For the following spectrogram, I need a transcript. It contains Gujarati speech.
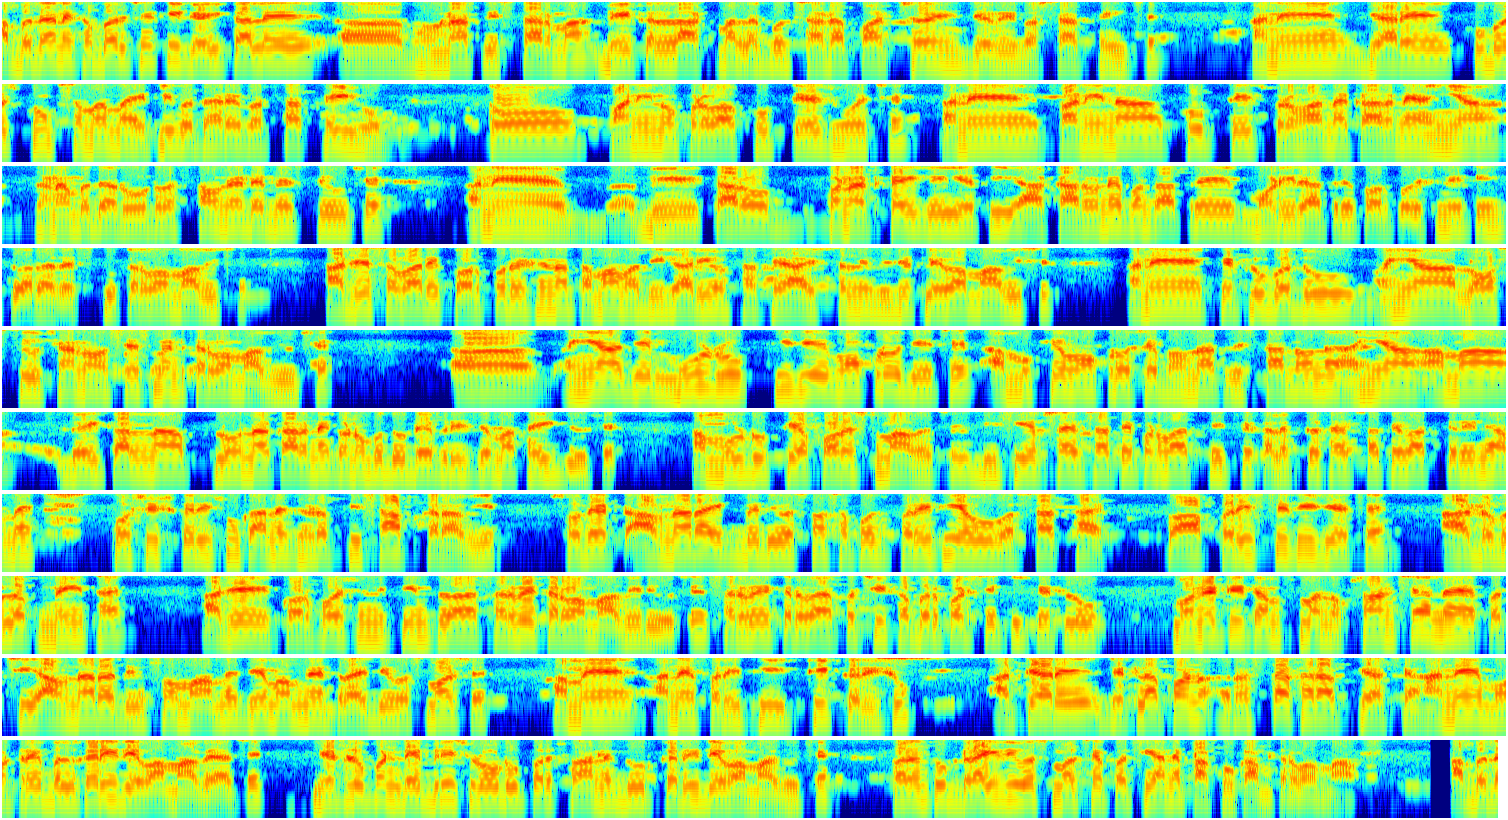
આ બધાને ખબર છે કે ગઈકાલે ભવનાથ વિસ્તારમાં બે કલાકમાં લગભગ સાડા પાંચ છ ઇંચ જેવી વરસાદ થઈ છે. અને જ્યારે ખૂબ જ ટૂંક સમયમાં એટલી વધારે વરસાદ થઈ હોય, તો પાણીનો પ્રવાહ ખૂબ તેજ હોય છે. અને પાણીના ખૂબ તેજ પ્રવાહના કારણે અહીંયા ઘણા બધા રોડ રસ્તાઓને ડેમેજ થયું છે. અને બે કારો પણ અટકાઈ ગઈ હતી. આ કારોને પણ રાત્રે, મોડી રાત્રે કોર્પોરેશનની ટીમ દ્વારા રેસ્ક્યુ કરવામાં આવી છે. આજે સવારે કોર્પોરેશનના તમામ અધિકારીઓ સાથે આ સ્થળની વિઝિટ લેવામાં આવી છે. અને કેટલું બધું અહીંયા લોસ થયું છે, આનો અસેસમેન્ટ કરવામાં આવ્યું છે. અહીંયા જે મૂળ રૂપથી જે વોંકડો જે છે, આ મુખ્ય વોંકડો છે ભવનાથ વિસ્તારનો ને અહીંયા આમાં ગઈકાલના ફ્લોના કારણે ઘણું બધું ડેબ્રિસ જમા થઈ ગયું છે. આ મૂળરૂપથી આ ફોરેસ્ટમાં આવે છે. ડીસીએફ સાહેબ સાથે પણ વાત થઈ છે કલેક્ટર સાહેબ સાથે વાત કરીને અમે કોશિશ કરીશું કે આને ઝડપથી સાફ કરાવીએ. સો દેટ આવનારા એક બે દિવસમાં સપોઝ ફરીથી એવું વરસાદ થાય, તો આ પરિસ્થિતિ જે છે, આ ડેવલપ નહીં થાય. આજે કોર્પોરેશનની ટીમ દ્વારા સર્વે કરવામાં આવી રહ્યું છે. સર્વે કરવા પછી ખબર પડશે કે કેટલું મોનેટરી ટર્મ્સમાં નુકસાન છે અને પછી આવનારા દિવસોમાં અમે જેમ અમને ડ્રાય દિવસ મળશે, અમે આને ફરીથી ઠીક કરીશું. અત્યારે જેટલા પણ રસ્તા ખરાબ થયા છે, આને મોટરેબલ કરી દેવામાં આવ્યા છે. જેટલું પણ ડેબ્રિસ રોડ ઉપર છો, આને દૂર કરી દેવામાં આવ્યું છે. પરંતુ ડ્રાય દિવસ મળશે પછી આને પાકું કામ કરવામાં આવશે. આ બધાને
